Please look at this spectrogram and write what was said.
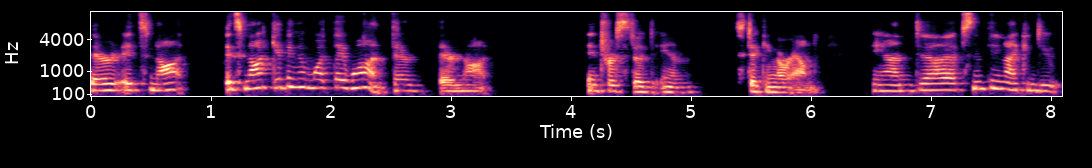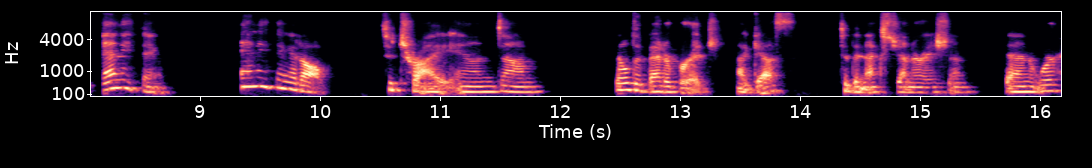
They're it's not it's not giving them what they want. They're they're not interested in sticking around. And uh, if Cynthia and I can do anything, anything at all, to try and um, build a better bridge, I guess, to the next generation, then we're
